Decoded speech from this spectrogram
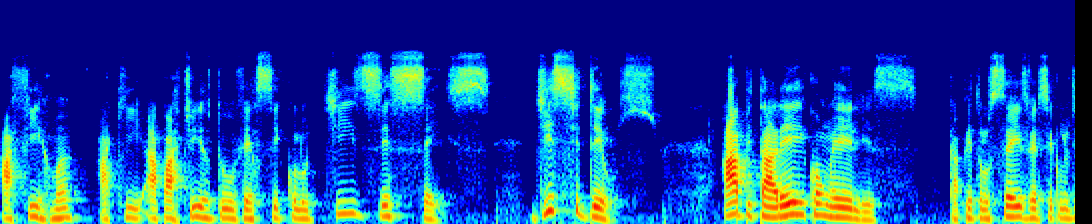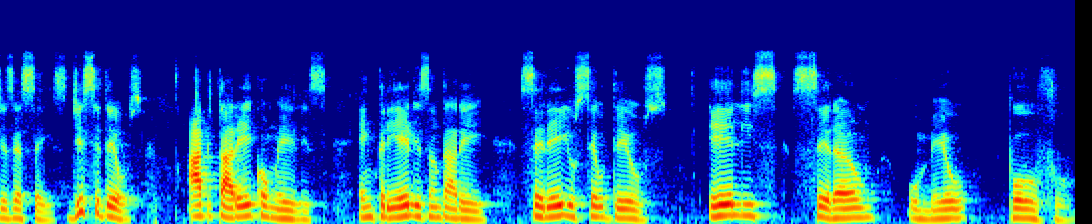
afirma aqui a partir do versículo 16. Disse Deus: Habitarei com eles. Capítulo 6, versículo 16. Disse Deus: Habitarei com eles, entre eles andarei, serei o seu Deus, eles serão o meu povo.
